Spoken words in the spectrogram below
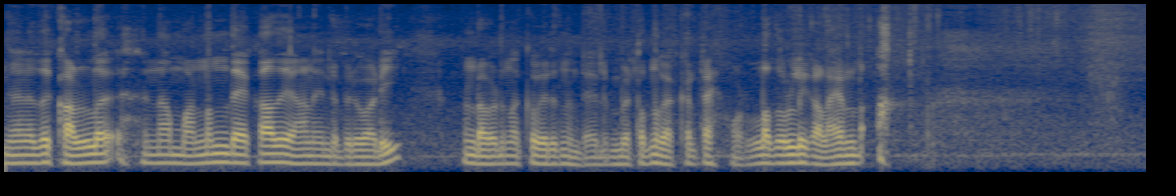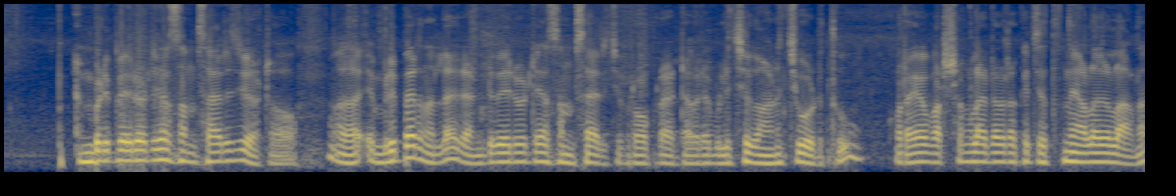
ഞാനിത് കള്ള് എന്നാൽ മണ്ണം തേക്കാതെയാണ് എന്റെ പരിപാടി. ഉണ്ട് അവിടെ നിന്നൊക്കെ വരുന്നുണ്ട്. അതിലും പെട്ടെന്ന് വെക്കട്ടെ. ഉള്ളതുള്ളി കളയണ്ട. എമ്പടി പേരുമായിട്ട് ഞാൻ സംസാരിച്ചു കേട്ടോ. രണ്ട് പേരുമായിട്ട് ഞാൻ സംസാരിച്ചു പ്രോപ്പറായിട്ട് അവരെ വിളിച്ച് കാണിച്ചു കൊടുത്തു. കുറേ വർഷങ്ങളായിട്ട് അവരൊക്കെ ചെത്തുന്ന ആളുകളാണ്.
